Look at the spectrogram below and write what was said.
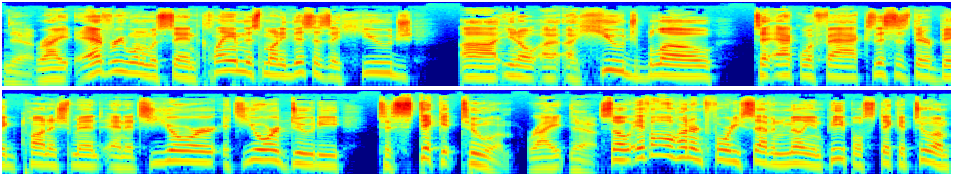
Yeah. Right? Everyone was saying claim this money. This is a huge uh, you know, a, a huge blow to Equifax. This is their big punishment and it's your it's your duty to stick it to them, right? Yeah. So if all 147 million people stick it to them,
